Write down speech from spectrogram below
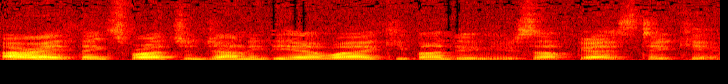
Alright, thanks for watching Jonny DIY. Keep on doing it yourself, guys. Take care.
